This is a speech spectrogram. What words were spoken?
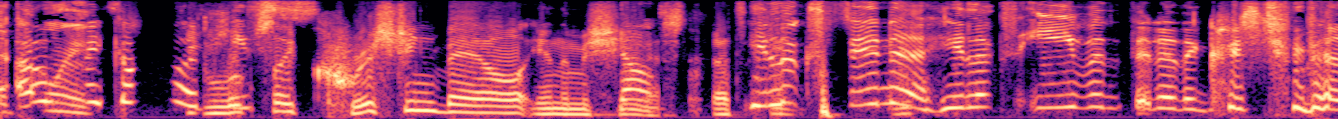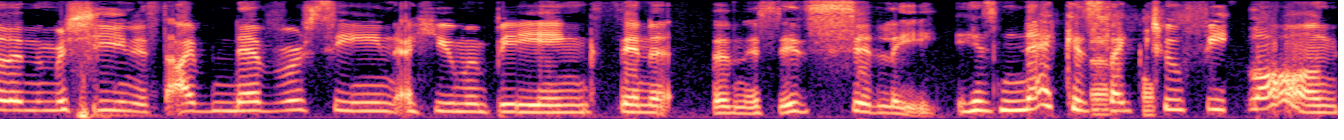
it. whole Oh my god. He looks he's- like Christian Bale in The Machinist. That's He looks thinner. He looks even thinner than Christian Bale in The Machinist. I've never seen a human being thinner than this. It's silly. His neck is like two feet long.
